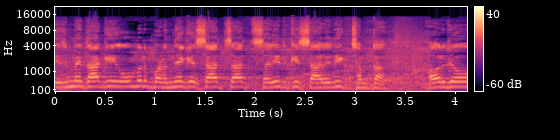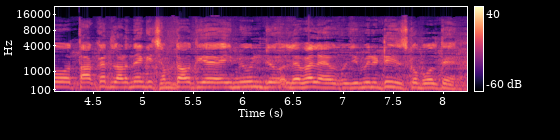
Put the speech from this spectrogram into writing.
इसमें था कि उम्र बढ़ने के साथ साथ शरीर की शारीरिक क्षमता और जो ताकत लड़ने की क्षमता होती है इम्यून जो लेवल है इम्यूनिटी जिसको बोलते हैं,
